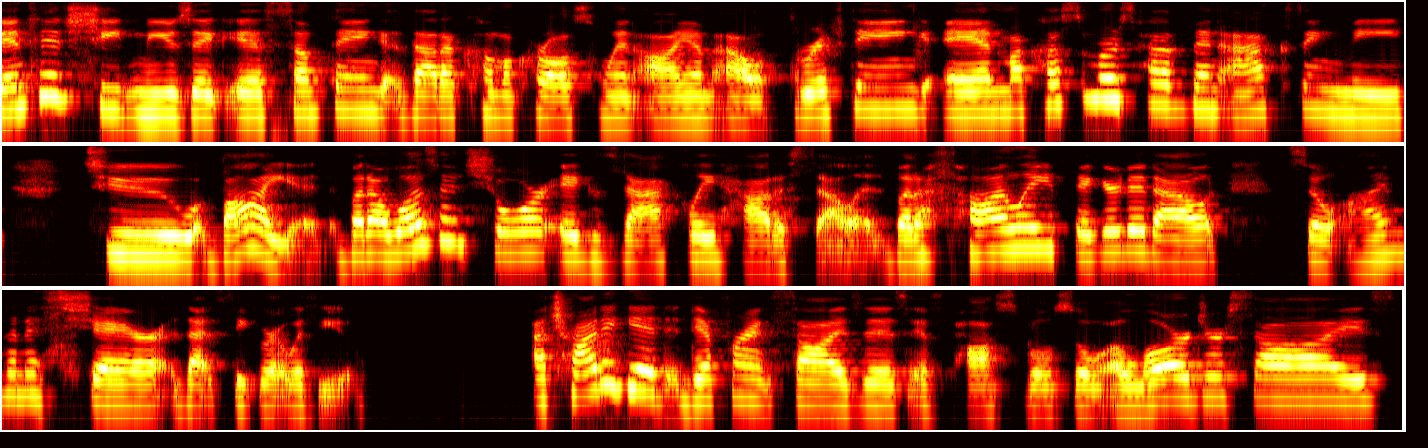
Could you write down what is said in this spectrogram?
Vintage sheet music is something that I come across when I am out thrifting, and my customers have been asking me to buy it, but I wasn't sure exactly how to sell it. But I finally figured it out, so I'm going to share that secret with you. I try to get different sizes if possible, so a larger size,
